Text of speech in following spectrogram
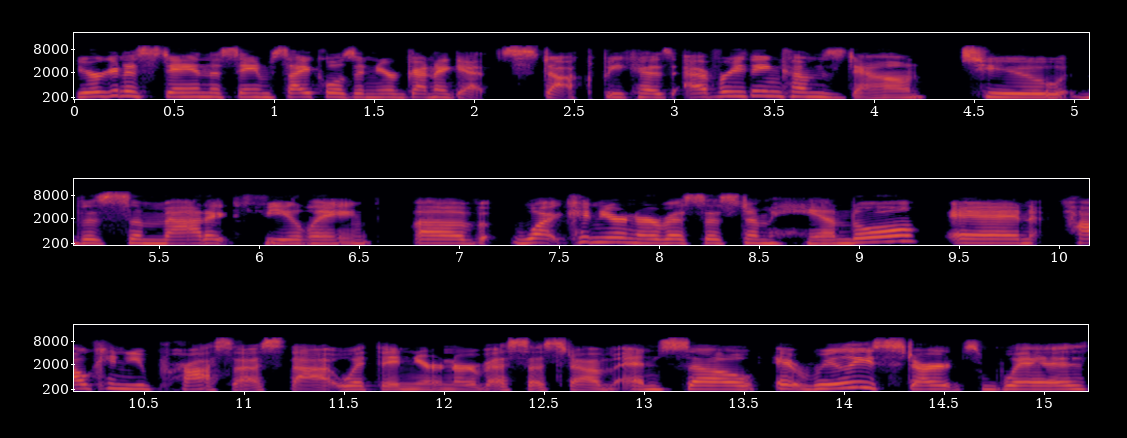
you're going to stay in the same cycles and you're going to get stuck because everything comes down to the somatic feeling of what can your nervous system handle and how can you process that within your nervous system. And so it really starts with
